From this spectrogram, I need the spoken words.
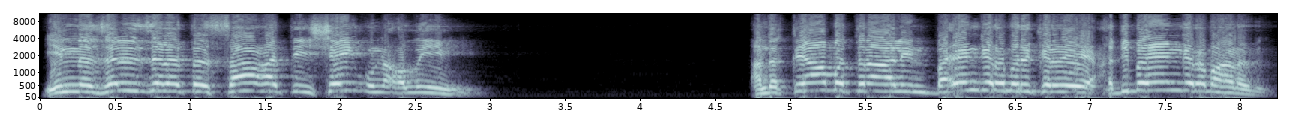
இன்ன ஜல்சலத்த சாகத்தி ஷைஉன் அலீம். அந்த கியாமத் பயங்கரம் இருக்கிறதே அதிபயங்கரமானது.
